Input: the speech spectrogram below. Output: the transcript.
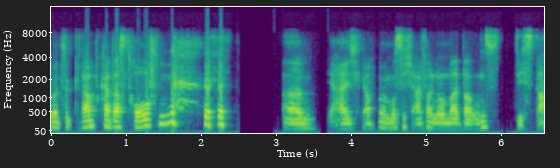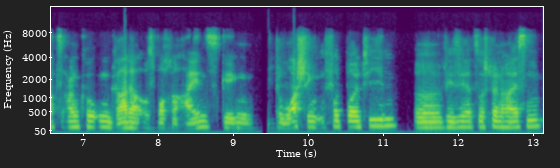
kurz und knapp Katastrophen. ähm, ja, ich glaube, man muss sich einfach nur mal bei uns die Stats angucken, gerade aus Woche 1 gegen The Washington Football Team, äh, wie sie jetzt so schön heißen.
